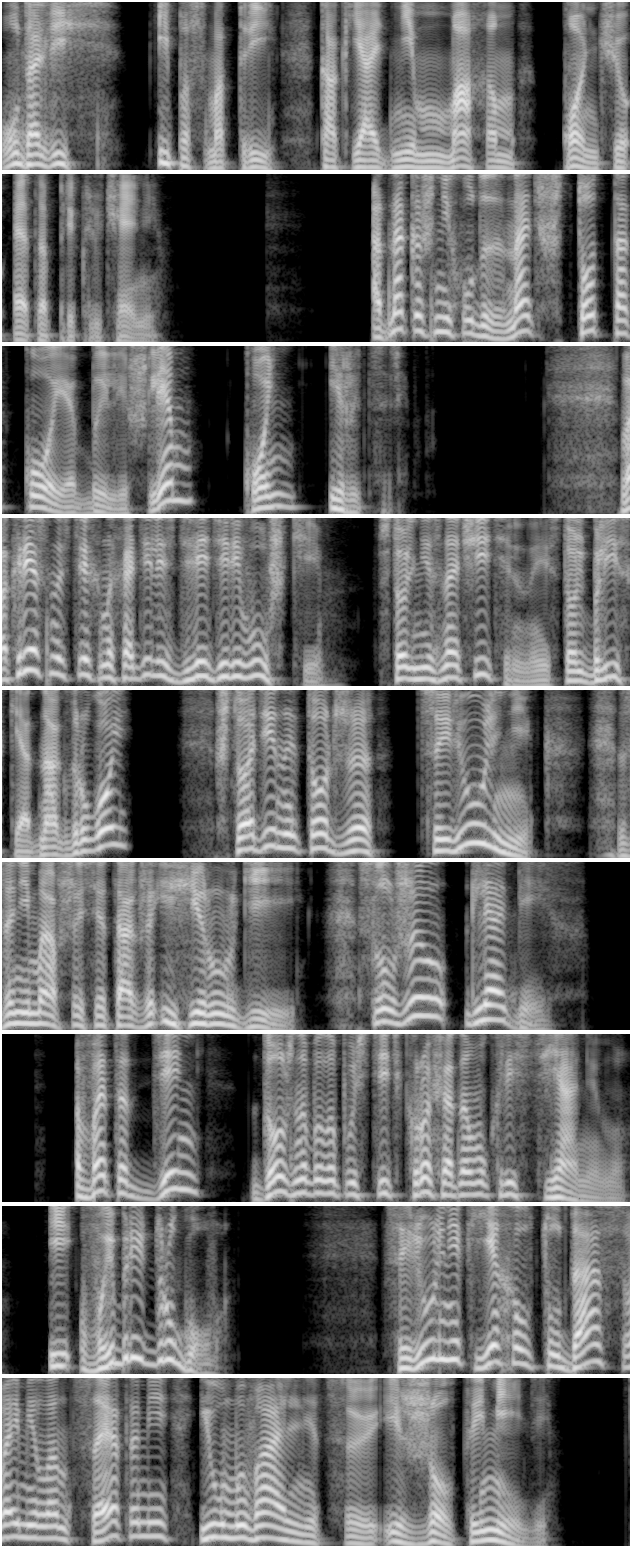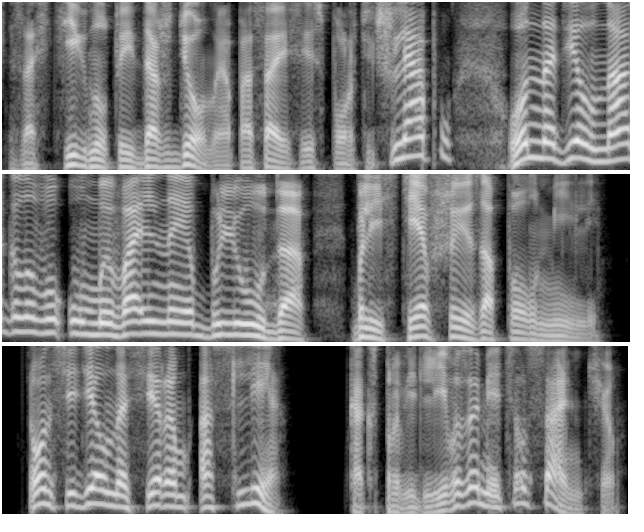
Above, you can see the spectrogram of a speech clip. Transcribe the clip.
удались и посмотри, как я одним махом кончу это приключение. Однако ж не худо знать, что такое были шлем, конь и рыцарь. В окрестностях находились две деревушки, столь незначительные и столь близкие одна к другой, что один и тот же цирюльник — занимавшийся также и хирургией, служил для обеих. В этот день должно было пустить кровь одному крестьянину и выбрить другого. Цирюльник ехал туда своими ланцетами и умывальницей из желтой меди. Застигнутый дождем и опасаясь испортить шляпу, он надел на голову умывальное блюдо, блестевшее за полмили. Он сидел на сером осле, как справедливо заметил Санчо.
